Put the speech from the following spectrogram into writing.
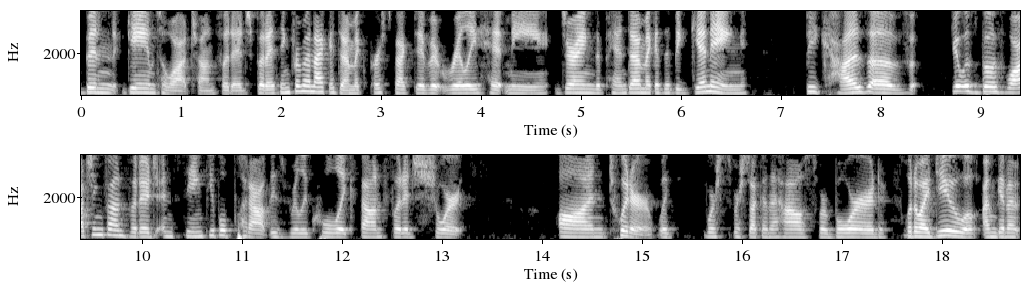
been game to watch found footage, but I think from an academic perspective, it really hit me during the pandemic at the beginning because of it was both watching found footage and seeing people put out these really cool like found footage shorts on Twitter. Like we're we're stuck in the house, we're bored. What do I do? I'm gonna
